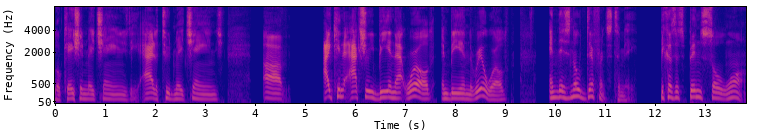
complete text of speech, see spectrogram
location may change, the attitude may change. Uh, I can actually be in that world and be in the real world, and there's no difference to me because it's been so long.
